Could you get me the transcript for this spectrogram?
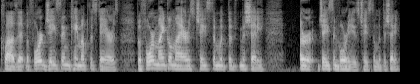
closet, before Jason came up the stairs, before Michael Myers chased them with the machete, or Jason Voorhees chased them with the machete.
